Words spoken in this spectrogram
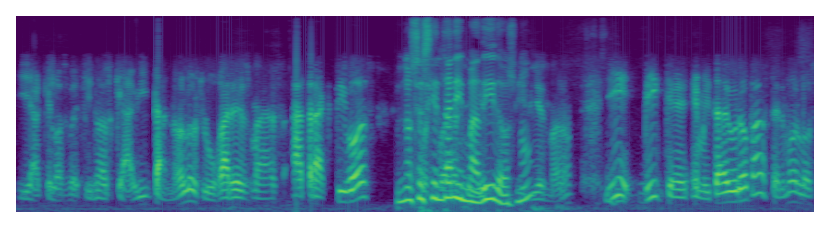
y a que los vecinos que habitan ¿no? los lugares más atractivos no se pues sientan invadidos, ¿no? Viviendo, ¿no? Y vi que en mitad de Europa tenemos los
